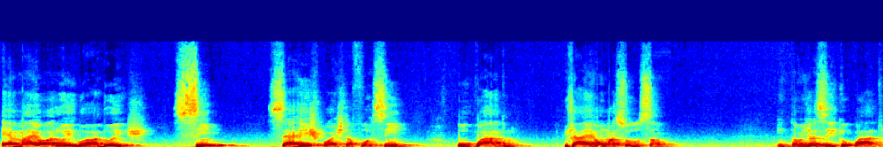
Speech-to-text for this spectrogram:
é maior ou igual a 2? Sim. Se a resposta for sim, o 4 já é uma solução. Então já sei que o 4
